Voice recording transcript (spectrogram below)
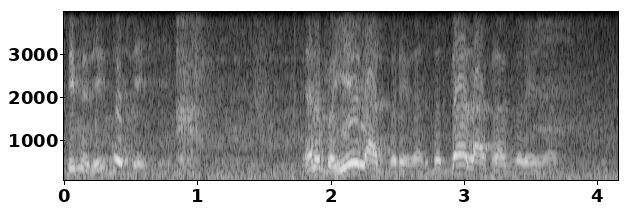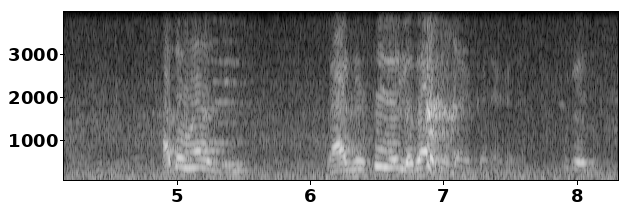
ધીમે ધીમે બધે છે. એને ભાઈએ લાખ ભરેલા બધા લાખ લાખ ભરેલા આ તો મારા રાજકૃષ્ણ લગાવ કર્યા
